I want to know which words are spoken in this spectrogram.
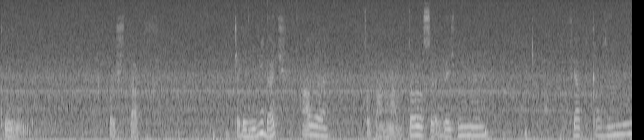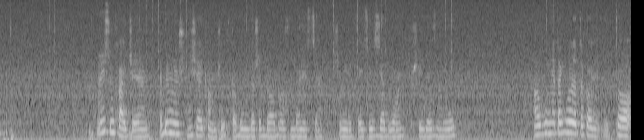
Kurde. Jakoś tak. Czego nie widać, ale co tam mam? To sobie weźmiemy. Kwiatka zjemy. No i słuchajcie, ja bym już dzisiaj kończył, tylko bym doszedł do obozu, bo nie chcę, żeby mi tutaj coś zjadło, przyjdę znowu. Ogólnie tak wolę to kończyć, to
